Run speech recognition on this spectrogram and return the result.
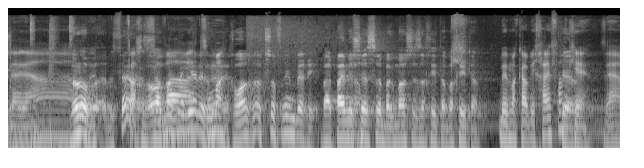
זה היה... לא, לא, בסדר, עוד מעט נגיע לזה. אנחנו רק סופרים בכי. ב-2016 בגמר שזכית, בכית. במכבי חיפה? כן. כן. זה היה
